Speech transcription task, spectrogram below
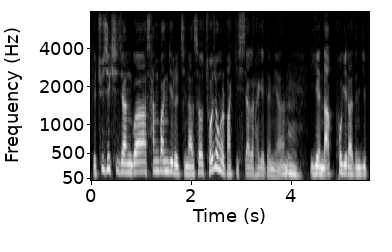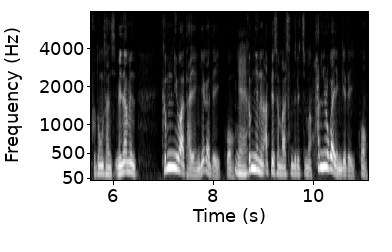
그러니까 주식 시장과 상반기를 지나서 조정을 받기 시작을 하게 되면 음. 이게 낙폭이라든지 부동산 왜냐하면 금리와 다 연계가 돼 있고 예. 금리는 앞에서 말씀드렸지만 환율과 연계돼 있고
